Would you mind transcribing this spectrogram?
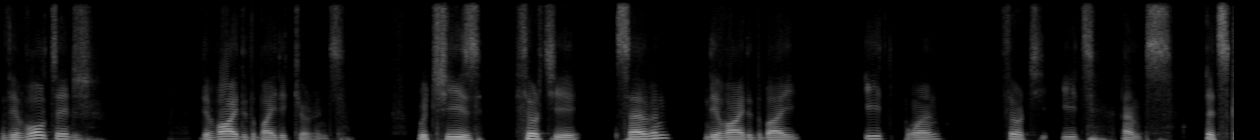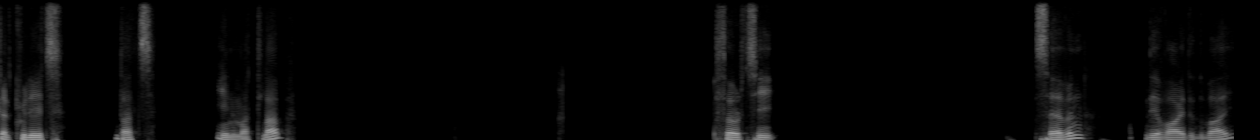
the voltage divided by the current, which is 37 divided by 8.1 38 amps. Let's calculate that in MATLAB. 37 divided by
